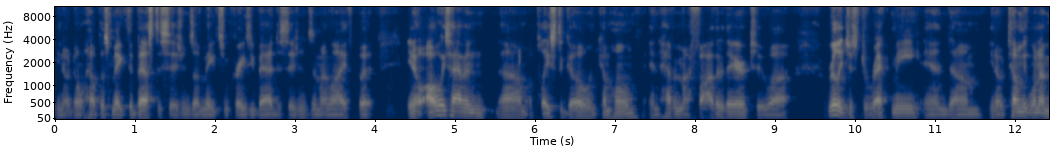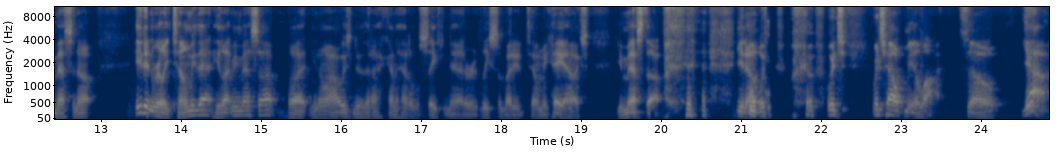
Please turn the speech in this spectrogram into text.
you know, don't help us make the best decisions. I've made some crazy bad decisions in my life, but you know, always having um, a place to go and come home, and having my father there to uh, really just direct me and um, you know, tell me when I'm messing up. He didn't really tell me that he let me mess up, but you know, I always knew that I kind of had a little safety net, or at least somebody to tell me, "Hey, Alex." You messed up, you know, which, which, which helped me a lot. So yeah,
